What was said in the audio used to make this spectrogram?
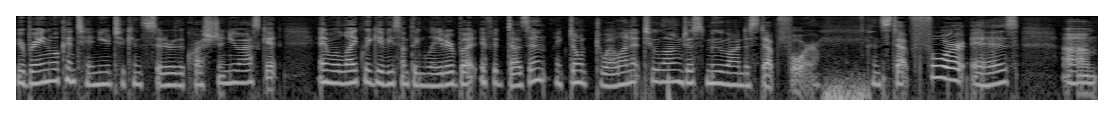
Your brain will continue to consider the question you ask it and will likely give you something later. But if it doesn't, like don't dwell on it too long, just move on to step four. And step four is um,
